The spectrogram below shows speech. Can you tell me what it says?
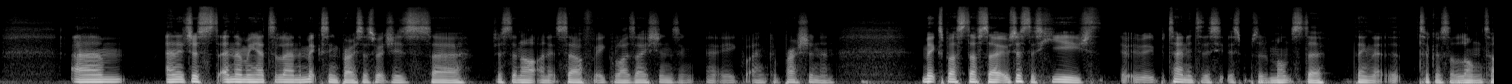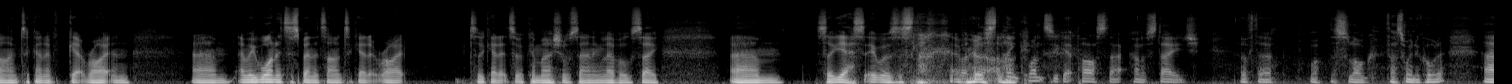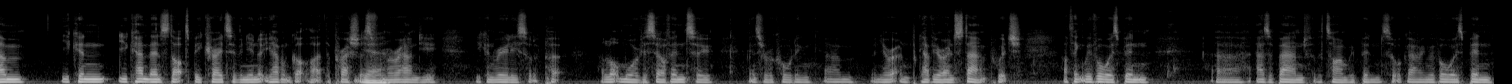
Um, and it just and then we had to learn the mixing process, which is uh, just an art in itself, equalizations and uh, equal, and compression and mix bus stuff. So it was just this huge. It, it turned into this this sort of monster thing that, that took us a long time to kind of get right, and um, and we wanted to spend the time to get it right, to get it to a commercial sounding level. So. Um, so yes, it was a, sl- a But, real uh, I think once you get past that kind of stage of the well, the slog, if that's what you call it, um, you can you can then start to be creative, and you you haven't got like the pressures Yeah. from around you. You can really sort of put a lot more of yourself into into recording, um, and your and have your own stamp, which I think we've always been uh, as a band for the time we've been sort of going. We've always been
